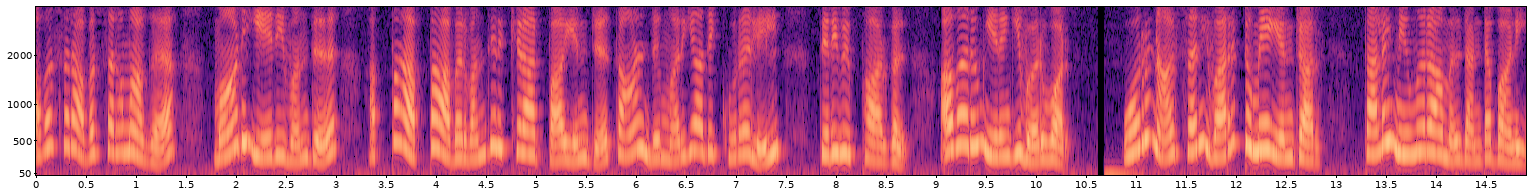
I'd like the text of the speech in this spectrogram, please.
அவசர அவசரமாக மாடி ஏறி வந்து அப்பா அப்பா அவர் வந்திருக்கிறார்ப்பா என்று தாழ்ந்து மரியாதை குரலில் தெரிவிப்பார்கள். அவரும் இறங்கி வருவார். ஒரு நாள் சரி வரட்டுமே என்றார். தலை நிமிராமல் தண்டபாணி.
